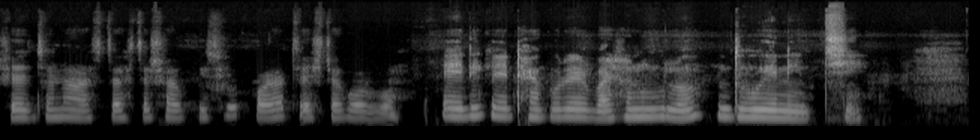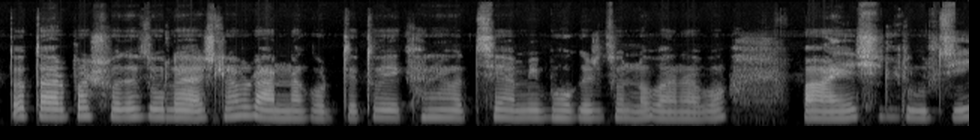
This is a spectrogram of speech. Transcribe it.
সেই জন্য আস্তে আস্তে সব কিছু করার চেষ্টা করব। এইদিকে ঠাকুরের বাসনগুলো ধুয়ে নিচ্ছি। তো তারপর সোজা চলে আসলাম রান্না করতে। তো এখানে হচ্ছে আমি ভোগের জন্য বানাবো পায়েস, লুচি,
